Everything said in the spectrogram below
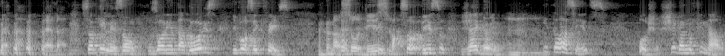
Verdade, verdade. Só quem lê são os orientadores e você que fez. Passou disso. Passou disso, já é ganho. Uhum. Então, assim, disse, poxa, chegar no final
